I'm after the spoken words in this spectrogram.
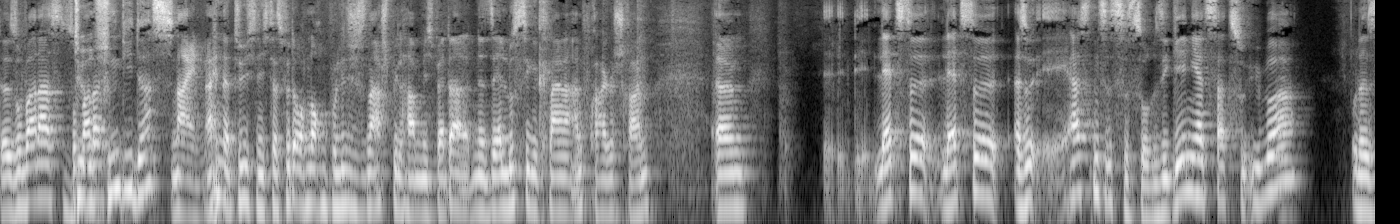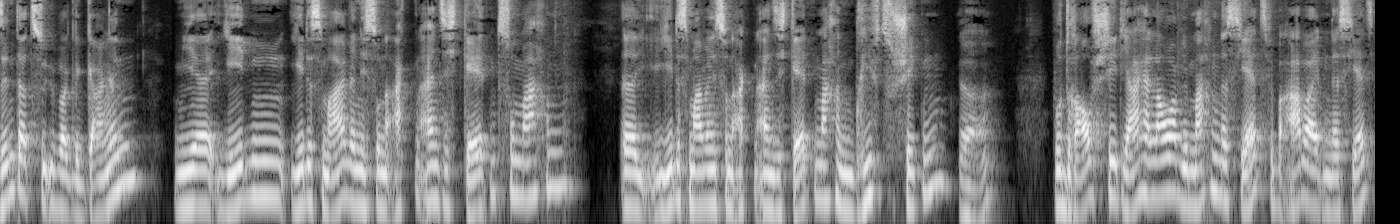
So war das. So war das. Dürfen die das? Nein, nein, natürlich nicht. Das wird auch noch ein politisches Nachspiel haben. Ich werde da eine sehr lustige kleine Anfrage schreiben. Ähm, letzte, letzte, also erstens ist es so, sie gehen jetzt dazu über oder sind dazu übergegangen, mir jeden, jedes Mal, wenn ich so eine Akteneinsicht geltend zu machen, äh, jedes Mal, wenn ich so eine Akteneinsicht geltend mache, einen Brief zu schicken, Ja. Wo drauf steht, ja, Herr Lauer, wir machen das jetzt, wir bearbeiten das jetzt.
